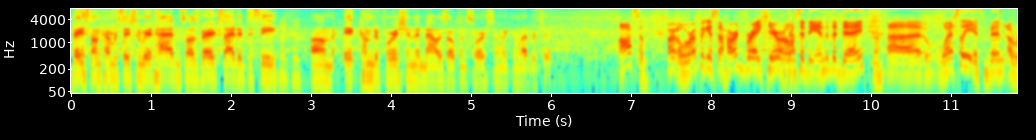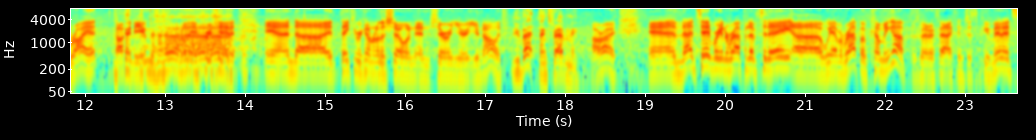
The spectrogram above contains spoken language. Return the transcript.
based on conversation we had had, and so I was very excited to see um, it come to fruition and now is open source and we can leverage it. Awesome. All right, well, we're up against a hard break here. We're almost at the end of the day. Uh, Wesley, it's been a riot talking to you. really appreciate it. And uh, thank you for coming on the show and, and sharing your, your knowledge. You bet, thanks for having me. All right, and that's it. We're going to wrap it up today. Uh, we have a wrap up coming up, as a matter of fact, in just a few minutes.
